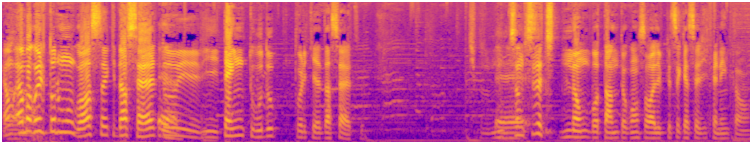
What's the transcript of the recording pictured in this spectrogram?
É um, é um bagulho que todo mundo gosta, que dá certo É. e, e tem em tudo porque dá certo. Tipo, É. você não precisa não botar no teu console porque você quer ser diferentão.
